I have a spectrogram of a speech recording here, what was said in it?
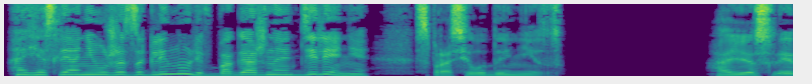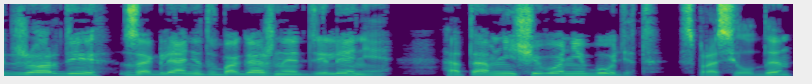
«А если они уже заглянули в багажное отделение?» — спросила Дениз. «А если Джорди заглянет в багажное отделение, а там ничего не будет?» — спросил Дэн,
